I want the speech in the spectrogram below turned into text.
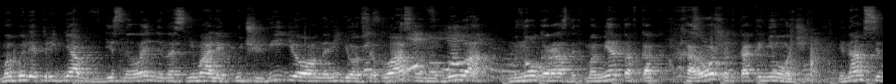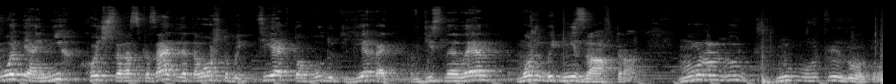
Мы были три дня в Диснейленде, наснимали кучу видео, на видео все классно, но было много разных моментов, как хороших, так и не очень. И нам сегодня о них хочется рассказать для того, чтобы те, кто будут ехать в Диснейленд, может быть не завтра, может быть не послезавтра.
